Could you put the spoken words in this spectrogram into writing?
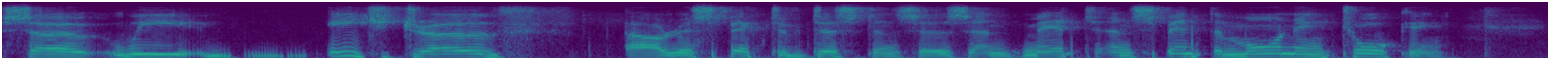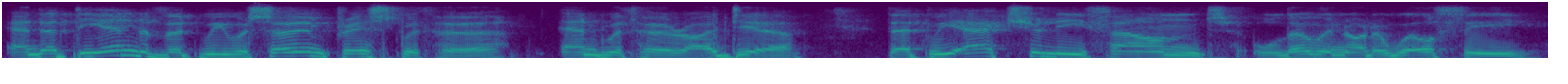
So we each drove our respective distances and met and spent the morning talking. And at the end of it, we were so impressed with her and with her idea that we actually found, although we're not a wealthy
